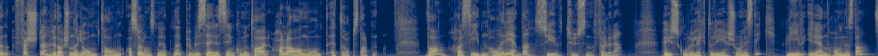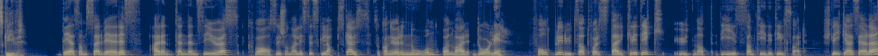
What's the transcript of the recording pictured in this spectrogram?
Den første redaksjonelle omtalen av Sørlandsnyhetene publiseres i en kommentar halvannen måned etter oppstarten. Da har siden allerede 7000 følgere. Høyskolelektor i journalistikk, Liv Irén Hognestad, skriver. Det som serveres, er en tendensiøs, kvasijournalistisk lapskaus som kan gjøre noen og enhver dårlig. Folk blir utsatt for sterk kritikk uten at de gis samtidig tilsvar. Slik jeg ser det,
